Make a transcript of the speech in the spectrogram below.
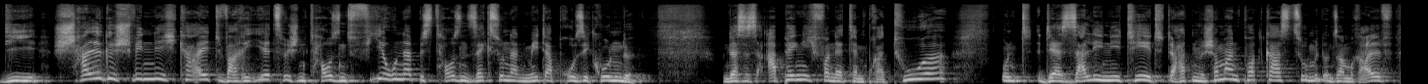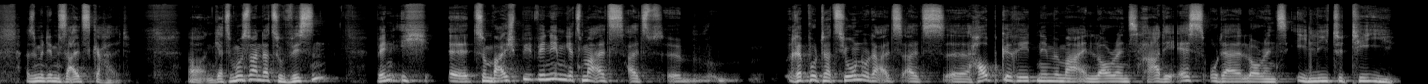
Die Schallgeschwindigkeit variiert zwischen 1400 bis 1600 Meter pro Sekunde. Und das ist abhängig von der Temperatur, und der Salinität. Da hatten wir schon mal einen Podcast zu mit unserem Ralf, also mit dem Salzgehalt. und jetzt muss man dazu wissen, wenn ich äh, zum Beispiel, wir nehmen jetzt mal als, als äh, Reputation oder als, als äh, Hauptgerät nehmen wir mal ein Lawrence HDS oder Lawrence Elite TI.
